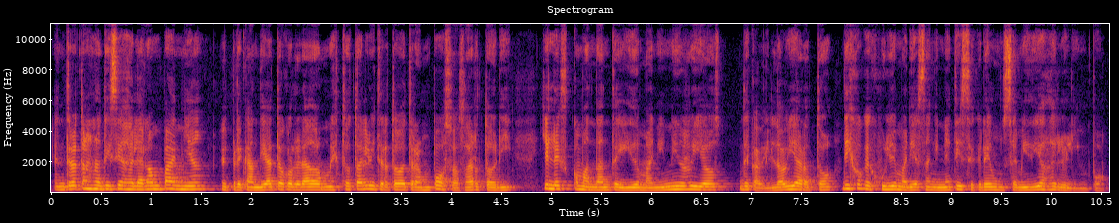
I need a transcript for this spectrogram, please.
Entre otras noticias de la campaña, el precandidato colorado Ernesto Talvi trató de tramposo a Sartori y el excomandante Guido Manini Ríos, de Cabildo Abierto, dijo que Julio María Sanguinetti se cree un semidios del Olimpo.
